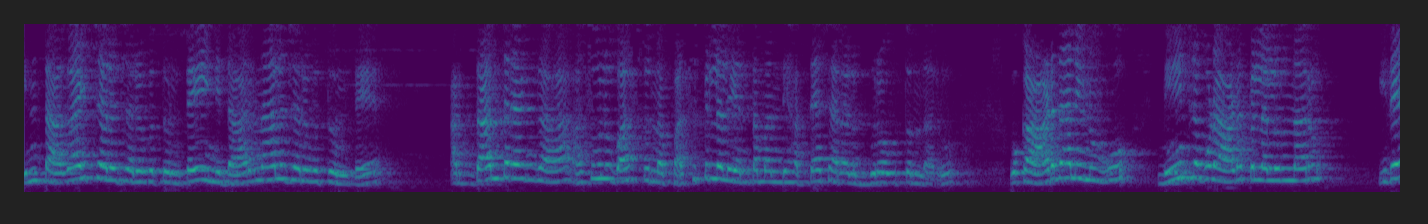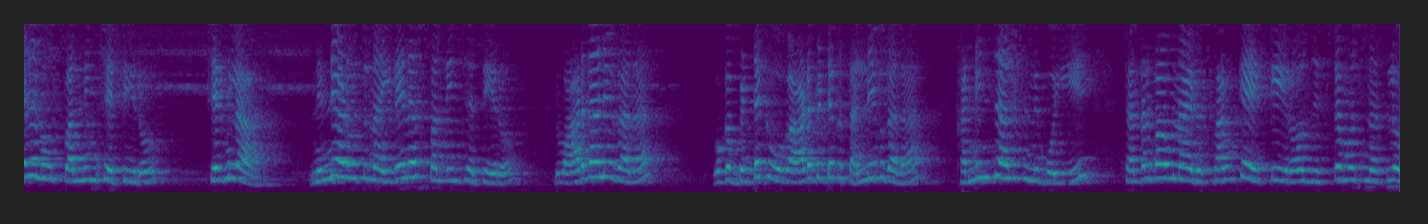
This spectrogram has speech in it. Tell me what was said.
ఇంత అగాయిత్యాలు జరుగుతుంటే ఇన్ని దారుణాలు జరుగుతుంటే అర్ధాంతరంగా అసూలు బాస్తున్న పసిపిల్లలు ఎంతమంది అత్యాచారాలకు గురవుతున్నారు? ఒక ఆడదాని నువ్వు నీ ఇంట్లో కూడా ఆడపిల్లలు ఉన్నారు ఇదేనా నువ్వు స్పందించే తీరు? షర్మిల నిన్నే అడుగుతున్నా ఇదేనా స్పందించే తీరు? నువ్వు ఆడదానివి కదా? ఒక బిడ్డకు ఒక ఆడబిడ్డకు తల్లివి కదా? ఖండించాల్సింది పోయి చంద్రబాబు నాయుడు సంఖ్య ఎక్కి ఈరోజు ఇష్టం వచ్చినట్లు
